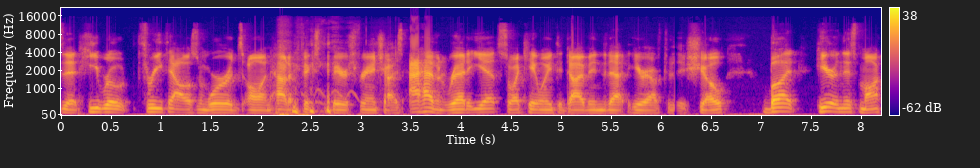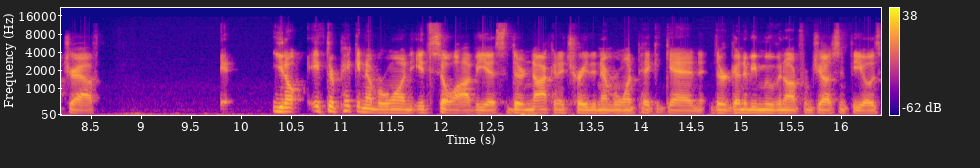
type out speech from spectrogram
that he wrote 3,000 words on how to fix the Bears franchise. I haven't read it yet, so I can't wait to dive into that here after this show. But here in this mock draft, you know, if they're picking number one, it's so obvious they're not going to trade the number one pick again. They're going to be moving on from Justin Fields.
